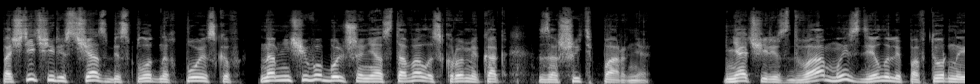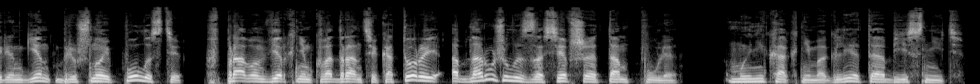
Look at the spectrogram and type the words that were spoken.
Почти через час бесплодных поисков нам ничего больше не оставалось, кроме как зашить парня. Дня через два мы сделали повторный рентген брюшной полости, в правом верхнем квадранте которой обнаружилась засевшая там пуля. Мы никак не могли это объяснить.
